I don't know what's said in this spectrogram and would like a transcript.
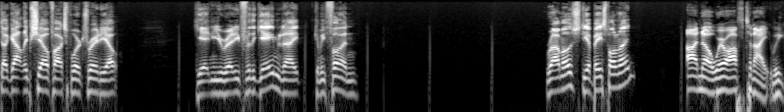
Doug Gottlieb Show, Fox Sports Radio. Getting you ready for the game tonight. Gonna be fun. Ramos, do you have baseball tonight? Uh, no, we're off tonight. We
